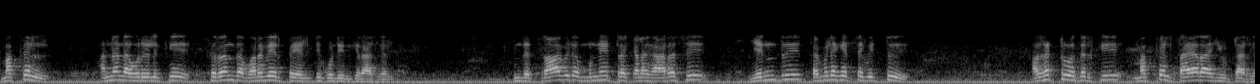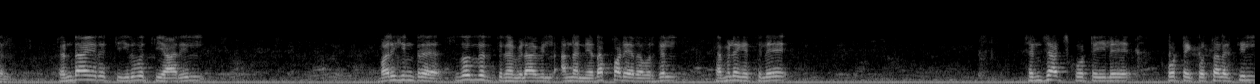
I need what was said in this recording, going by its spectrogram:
மக்கள் அண்ணன் அவர்களுக்கு சிறந்த வரவேற்பை அளித்துக் கொண்டிருக்கிறார்கள். இந்த திராவிட முன்னேற்ற கழக அரசு என்று தமிழகத்தை விட்டு அகற்றுவதற்கு மக்கள் தயாராகிவிட்டார்கள். ரெண்டாயிரத்தி இருபத்தி ஆறில் வருகின்ற சுதந்திர தின விழாவில் அண்ணன் எடப்பாடியார் அவர்கள் தமிழகத்திலே சென்ட் ஜார்ஜ் கோட்டையிலே கோட்டை கொத்தளத்தில்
